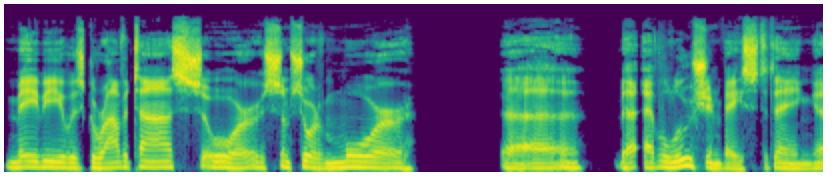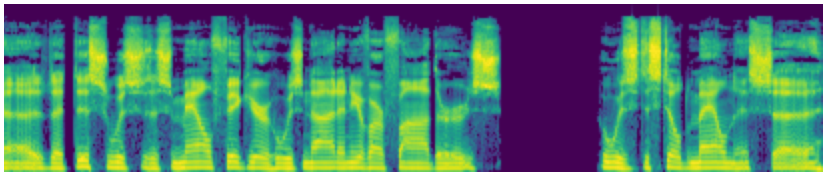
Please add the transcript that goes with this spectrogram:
maybe it was gravitas or some sort of more uh, evolution based thing, uh, that this was this male figure who was not any of our fathers, who was distilled maleness. Uh,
